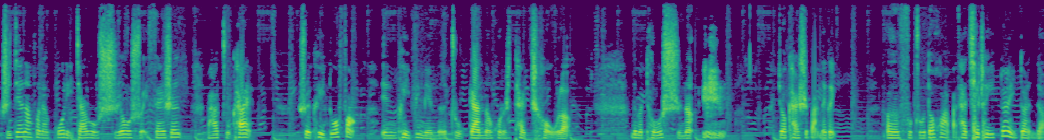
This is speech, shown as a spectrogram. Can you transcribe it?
直接呢放在锅里加入食用水三升，把它煮开。水可以多放，嗯，可以避免的煮干呢，或者是太稠了。那么同时呢，就开始把那个。嗯，腐竹的话，把它切成一段一段的。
